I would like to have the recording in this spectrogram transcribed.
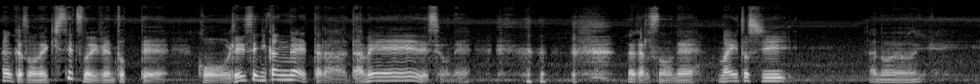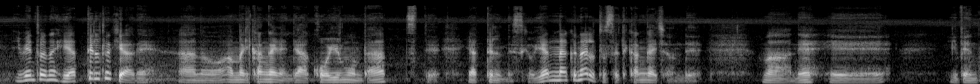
なんかそのね季節のイベントってこう冷静に考えたらダメですよね。だからそのね毎年あのイベントねやってる時はねあのあんまり考えないんであこういうもんだなっつってやってるんですけどやんなくなるとそうやって考えちゃうんでまあね、えー、イベン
